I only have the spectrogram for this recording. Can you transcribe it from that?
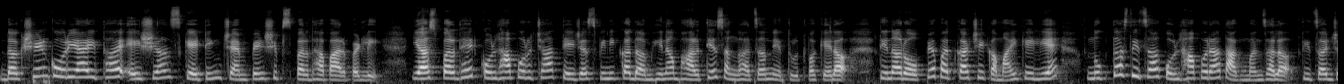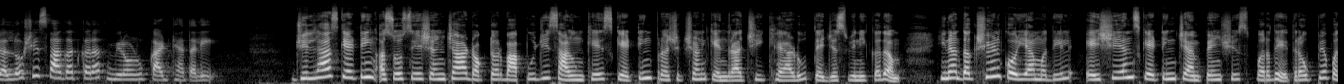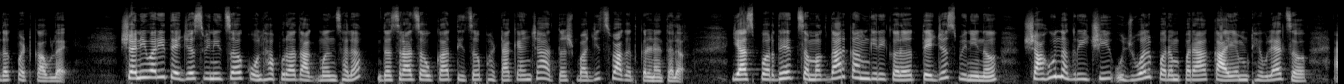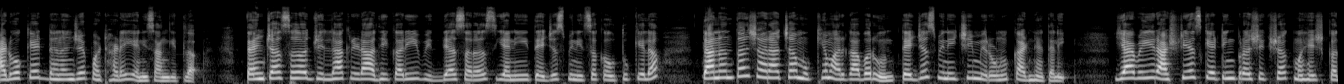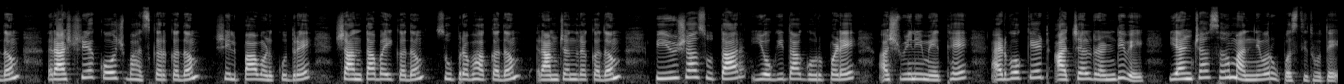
दक्षिण कोरिया इथं Asian skating championship स्पर्धा पार पडली. या स्पर्धेत कोल्हापूरच्या तेजस्विनी कदम हिनं भारतीय संघाचं नेतृत्व केलं. तिनं रौप्य पदकाची कमाई केली आहे. नुकतंच तिचं कोल्हापुरात आगमन झालं. तिचं जल्लोषी स्वागत करत मिरवणूक काढण्यात आली. जिल्हा स्केटिंग असोसिएशनच्या डॉक्टर बापूजी साळुंखे स्केटिंग प्रशिक्षण केंद्राची खेळाडू तेजस्विनी कदम हिनं दक्षिण कोरियामधील एशियन स्केटिंग चॅम्पियनशिप स्पर्धेत रौप्य पदक आहे शनिवारी तेजस्विनीचं कोल्हापुरात आगमन झालं. दसरा चौकात तिचं फटाक्यांच्या आतषबाजीत स्वागत करण्यात आलं. या स्पर्धेत चमकदार कामगिरी करत तेजस्विनीनं शाहू नगरीची उज्ज्वल परंपरा कायम ठेवल्याचं अॅडव्होकेट धनंजय पठाडे यांनी सांगितलं. त्यांच्यासह जिल्हा क्रीडा अधिकारी विद्या सरस यांनी तेजस्विनीचं कौतुक केलं. त्यानंतर शहराच्या मुख्य मार्गावरून तेजस्विनीची मिरवणूक काढण्यात आली. यावेळी राष्ट्रीय स्केटिंग प्रशिक्षक महेश कदम राष्ट्रीय कोच भास्कर कदम शिल्पा वणकुद्रे शांताबाई कदम सुप्रभा कदम रामचंद्र कदम पियुषा सुतार योगिता घोरपडे अश्विनी मेथे ॲडव्होकेट आचल रणदिवे यांच्यासह मान्यवर उपस्थित होते.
